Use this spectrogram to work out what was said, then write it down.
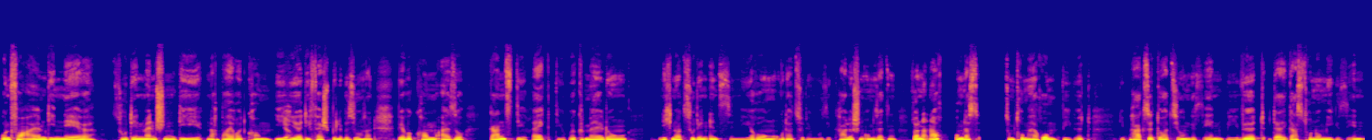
und vor allem die Nähe zu den Menschen, die nach Bayreuth kommen, die ja. hier die Festspiele besuchen sollen. Wir bekommen also ganz direkt die Rückmeldung, nicht nur zu den Inszenierungen oder zu den musikalischen Umsätzen, sondern auch um das zum Drumherum. Wie wird die Parksituation gesehen? Wie wird der Gastronomie gesehen?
